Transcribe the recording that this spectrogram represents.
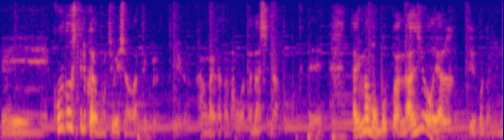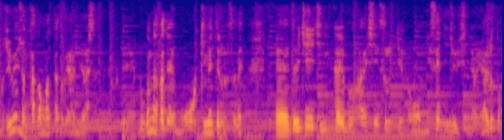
えー行動してるからモチベーション上がってくるっていう考え方の方が正しいなと思ってて、今も僕はラジオをやるっていうことにモチベーション高まったからやり出したんじゃなくて、僕の中でもう決めてるんですよね。えっ、と、1日1回分配信するっていうのを2021年はやると。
